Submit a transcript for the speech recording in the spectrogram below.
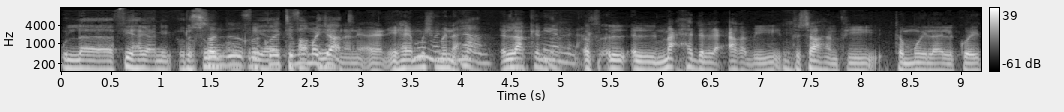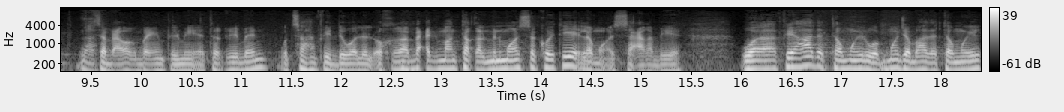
ولا فيها يعني رسوم الصندوق فيها الكويتي مو؟ مجانا يعني هي مو مش منح نعم. لكن هي منح. المعهد العربي تساهم في تمويله الكويت نعم. 47% تقريبا وتساهم في الدول الأخرى بعد ما انتقل من مؤسسة كويتية إلى مؤسسة عربية وفي هذا التمويل وبموجب هذا التمويل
